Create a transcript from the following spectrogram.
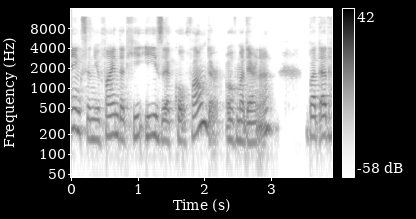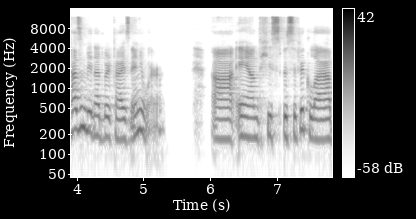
links and you find that he is a co-founder of Moderna, but that hasn't been advertised anywhere. Uh, and his specific lab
